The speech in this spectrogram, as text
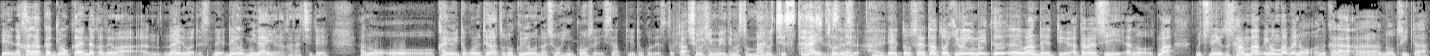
えー、なかなか業界の中では、ないではですね、例を見ないような形で、あの、かゆいところに手が届くような商品構成にしたっていうところですとか。商品名で言いますと、マルチステージですね。はい、そうです。はい、えっ、ー、と、それとあと、ヒロインメイクワンデーっていう新しい、あの、まあ、うちで言うと3番、4番目の、あの、から、あの、ついた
